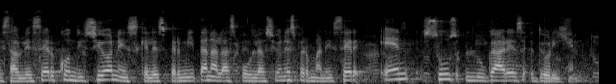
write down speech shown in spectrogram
establecer condiciones que les permitan a las poblaciones permanecer en sus lugares de origen.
